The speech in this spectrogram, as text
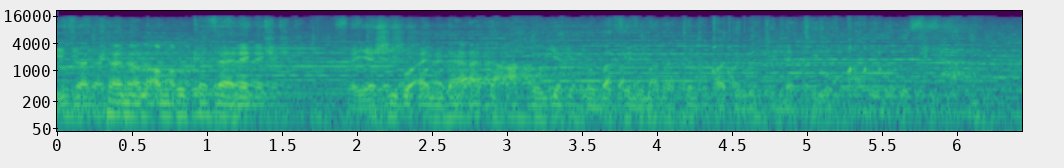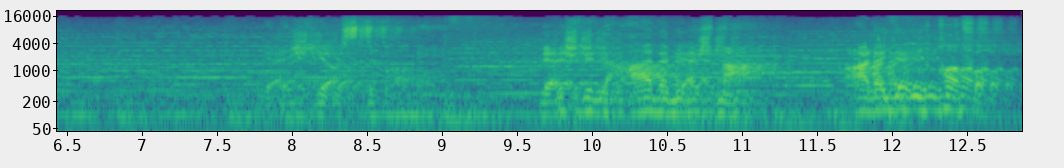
إذا كان الأمر كذلك فيجب أن لا أدعه يهرب في المرة القادمة التي أقابله فيها. لأجل أصدقائي لأجل العالم أجمع علي إيقافه.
